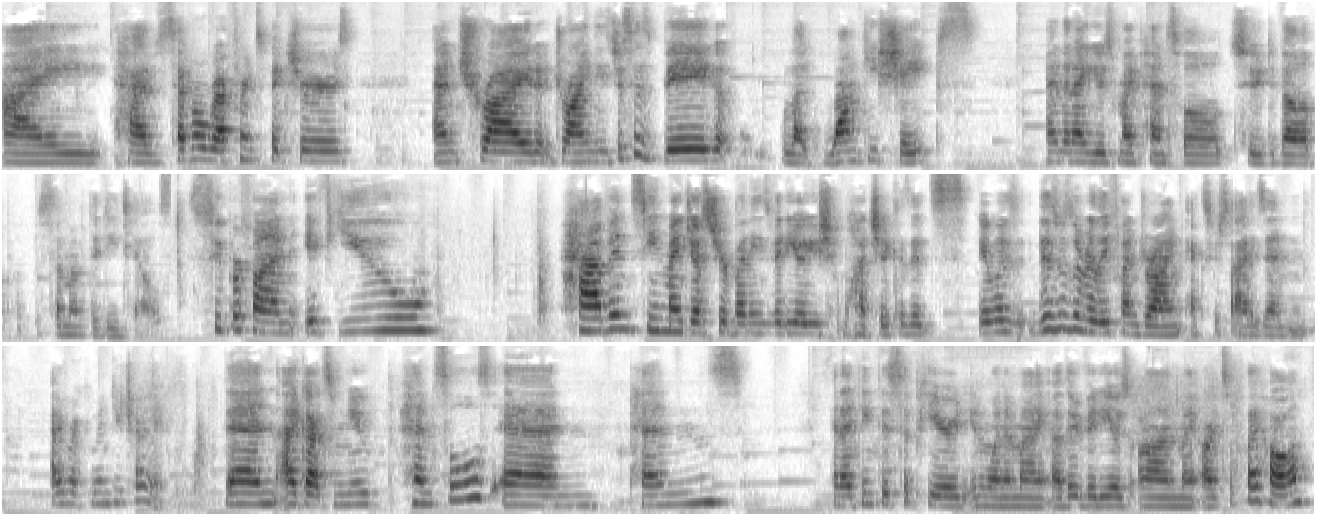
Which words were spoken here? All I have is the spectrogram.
I had several reference pictures and tried drawing these just as big, like wonky shapes. And then I used my pencil to develop some of the details. Super fun. If you haven't seen my gesture bunnies video, you should watch it because it's it was this was a really fun drawing exercise and I recommend you try it. Then I got some new pencils and pens and I think this appeared in one of my other videos on my art supply haul.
